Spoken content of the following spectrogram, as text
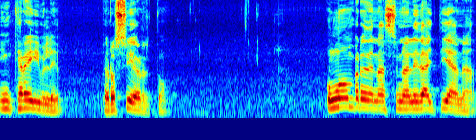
increíble, pero cierto. Un hombre de nacionalidad haitiana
